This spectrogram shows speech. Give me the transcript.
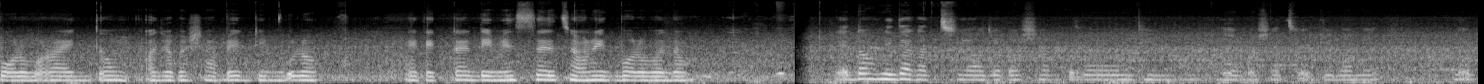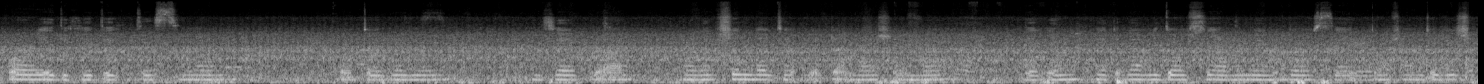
বড় বড় একদম। অজগর সাপের ডিমগুলো এক একটা ডিমের সাইজ অনেক বড় বড়। একদমই দেখাচ্ছে অজগর সাপগুলো ডিম নিয়ে বসেছে কীভাবে। এরপর এদিকে দেখতেছিলাম কতগুলো জ্যাবরা। অনেক সুন্দর জ্যাবরাটা সুন্দর। দেখেন, এটাকে আমি ধরছি আমি ধরছি, একদম শান্ত দৃষ্ট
